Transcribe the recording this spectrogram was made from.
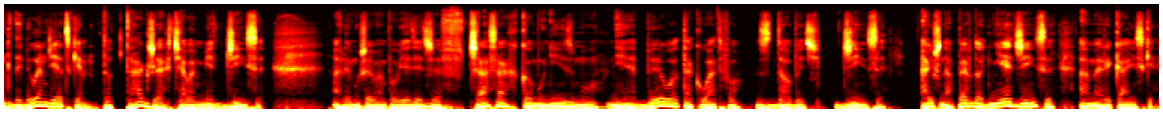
Gdy byłem dzieckiem, to także chciałem mieć jeansy. Ale muszę wam powiedzieć, że w czasach komunizmu nie było tak łatwo zdobyć jeansy. A już na pewno nie jeansy amerykańskie.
